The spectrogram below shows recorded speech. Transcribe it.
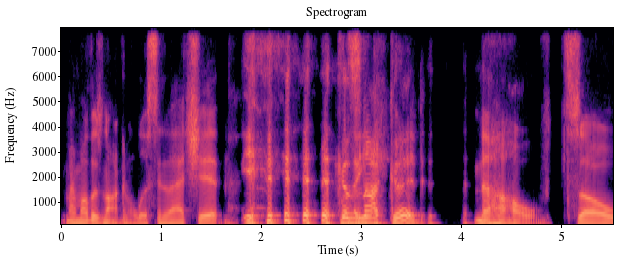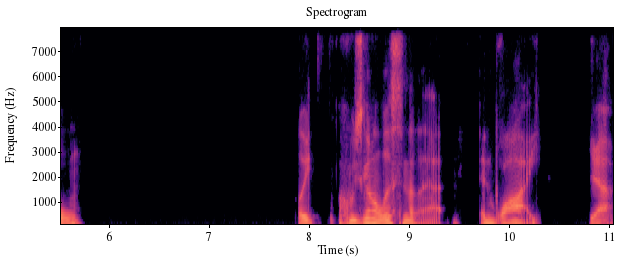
My mother's not going to listen to that shit. Because it's not good. no so like who's going to listen to that and why Yeah.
